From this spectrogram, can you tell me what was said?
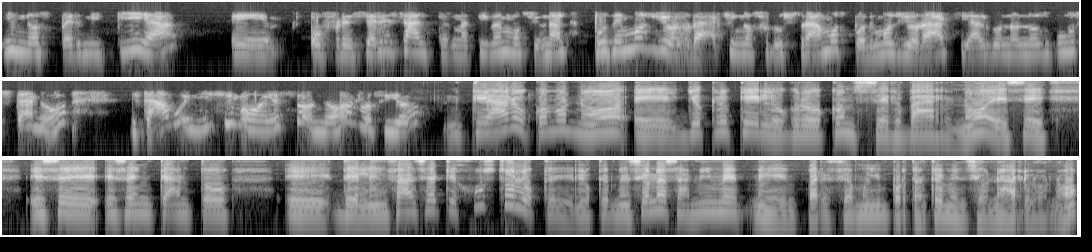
y nos permitía eh, ofrecer esa alternativa emocional. Podemos llorar si nos frustramos, podemos llorar si algo no nos gusta, ¿no? Está buenísimo eso, ¿no, Rocío? Claro, cómo no. Eh, yo creo que logró conservar, ¿no? Ese, ese, ese encanto eh, de la infancia que justo lo que lo que mencionas a mí me, me parecía muy importante mencionarlo, ¿no?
